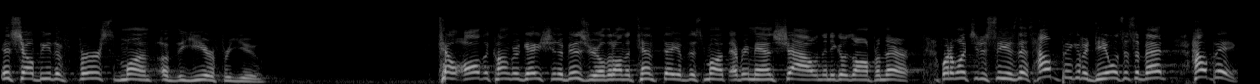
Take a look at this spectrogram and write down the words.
It shall be the first month of the year for you. Tell all the congregation of Israel that on the 10th day of this month, every man shall, and then he goes on from there. What I want you to see is this how big of a deal is this event? How big?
